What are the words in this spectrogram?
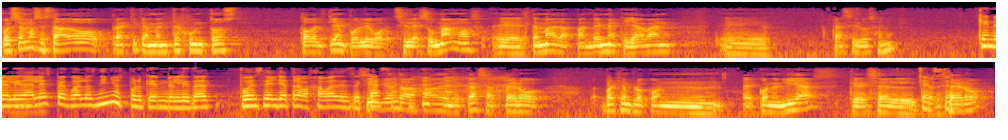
pues hemos estado prácticamente juntos todo el tiempo. Luego, si le sumamos eh, el tema de la pandemia que ya van eh, casi dos años. Que en realidad les pegó a los niños porque en realidad pues él ya trabajaba desde casa. Sí, yo trabajaba desde casa, pero por ejemplo con, con Elías, que es el tercero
